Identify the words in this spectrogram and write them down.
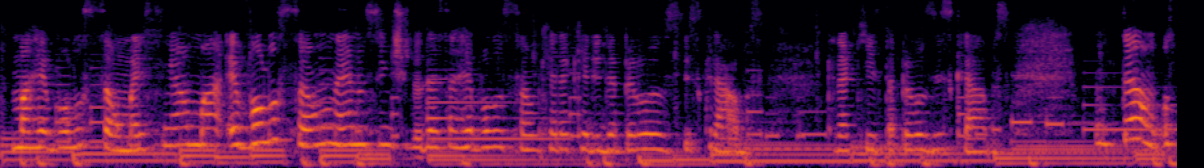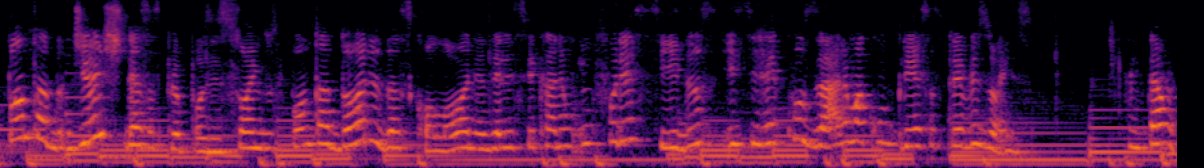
uma revolução, mas sim uma evolução, né, no sentido dessa revolução que era querida pelos escravos, que era quista pelos escravos. Então, os plantadores, diante dessas proposições, os plantadores das colônias, eles ficaram enfurecidos e se recusaram a cumprir essas previsões. Então,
